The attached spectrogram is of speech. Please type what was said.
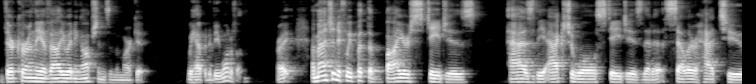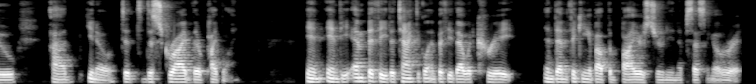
They're currently evaluating options in the market. We happen to be one of them, right? Imagine if we put the buyer stages as the actual stages that a seller had to, uh, you know, to, to describe their pipeline. In in the empathy, the tactical empathy that would create in them thinking about the buyer's journey and obsessing over it.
